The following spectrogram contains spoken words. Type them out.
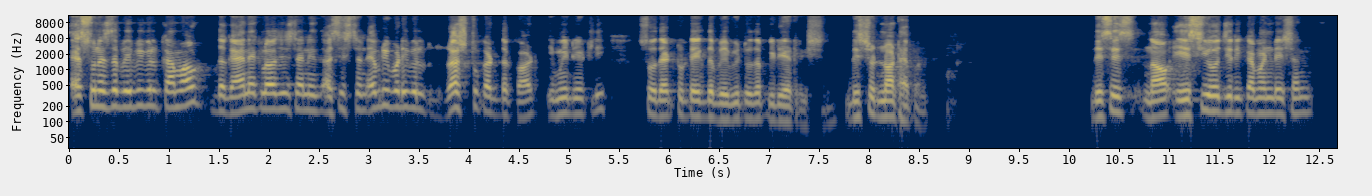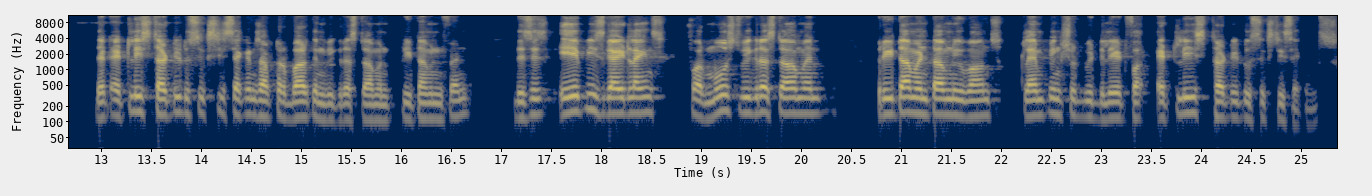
As soon as the baby will come out, the gynecologist and his assistant, everybody will rush to cut the cord immediately so that to take the baby to the pediatrician. This should not happen. This is now ACOG recommendation that at least 30 to 60 seconds after birth in vigorous term and preterm infant. This is AAP's guidelines for most vigorous term and preterm and term newborns. Clamping should be delayed for at least 30 to 60 seconds.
